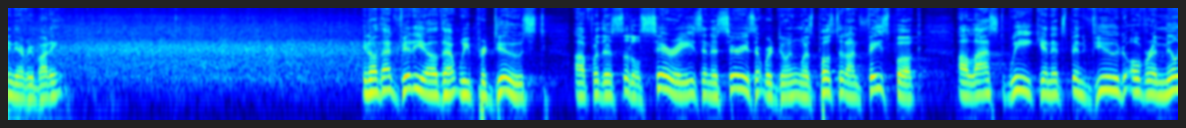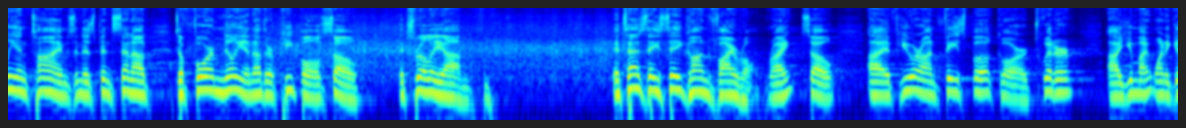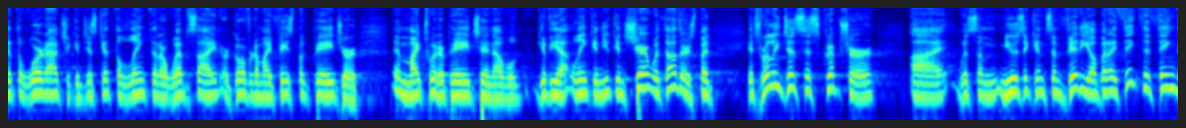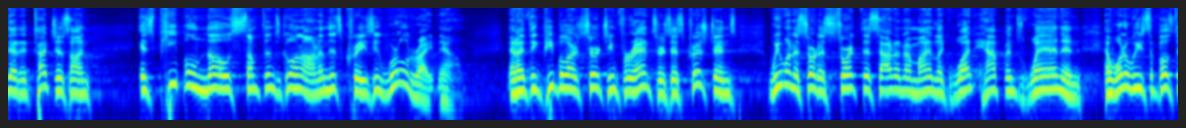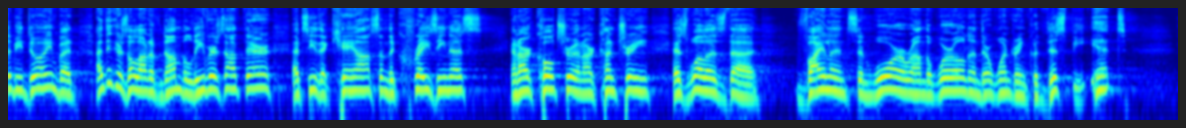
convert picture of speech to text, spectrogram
morning, everybody. You know, that video that we produced uh, for this little series and a series that we're doing was posted on Facebook uh, last week, and it's been viewed over a million times and it's been sent out to four million other people. So it's really, um, it's as they say, gone viral, right? So uh, if you are on Facebook or Twitter, uh, you might want to get the word out. You can just get the link to our website or go over to my Facebook page or my Twitter page, and I will give you that link and you can share it with others. But it's really just a scripture uh, with some music and some video. But I think the thing that it touches on is people know something's going on in this crazy world right now. And I think people are searching for answers. As Christians, we want to sort of sort this out in our mind, like what happens when and, and what are we supposed to be doing? But I think there's a lot of non believers out there that see the chaos and the craziness in our culture and our country, as well as the violence and war around the world. And they're wondering, could this be it?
